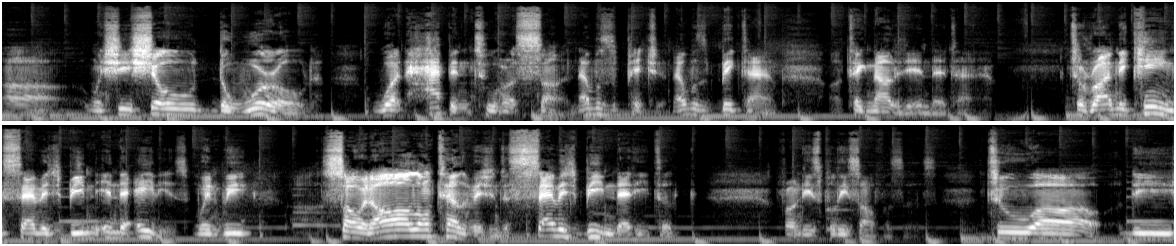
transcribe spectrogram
uh, when she showed the world what happened to her son. That was a picture. That was big time technology in that time. To Rodney King's savage beating in the 80s when we uh, saw it all on television, the savage beating that he took from these police officers to uh, the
